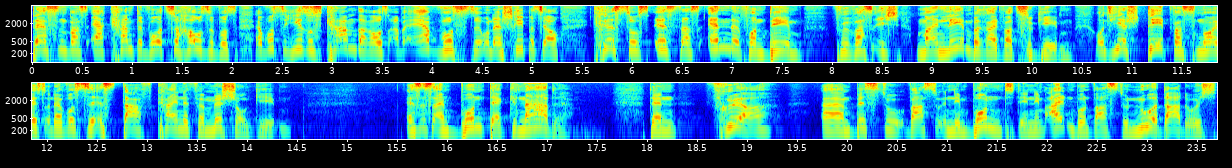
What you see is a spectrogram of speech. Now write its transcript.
dessen, was er kannte, wo er zu Hause wusste. Er wusste, Jesus kam daraus, aber er wusste, und er schrieb es ja auch, Christus ist das Ende von dem, für was ich mein Leben bereit war zu geben. Und hier steht was Neues und er wusste, es darf keine Vermischung geben. Es ist ein Bund der Gnade. Denn früher ähm, bist du, warst du in dem Bund, in dem alten Bund warst du nur dadurch,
